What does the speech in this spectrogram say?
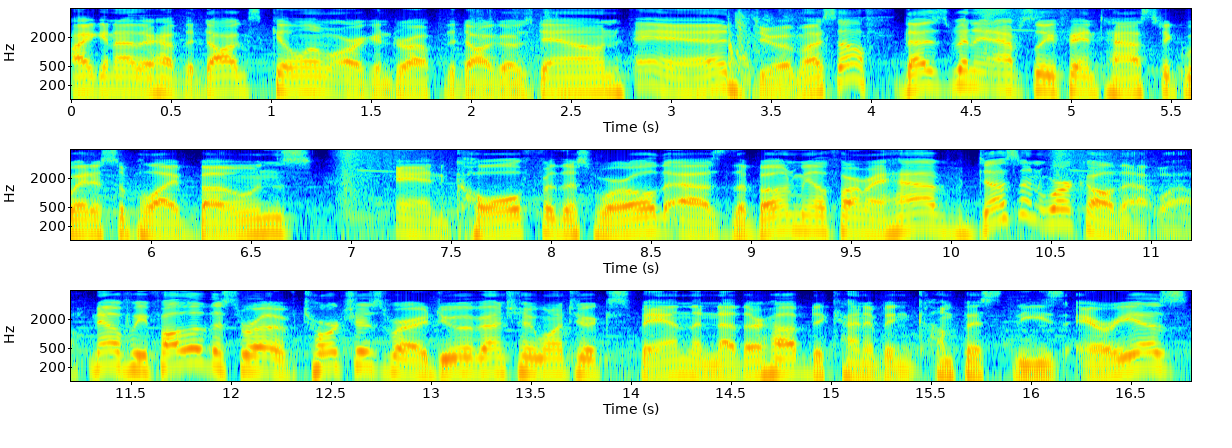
I can either have the dogs kill them or I can drop the doggos down and do it myself. That has been an absolutely fantastic way to supply bones and coal for this world as the bone meal farm I have doesn't work all that well. Now, if we follow this row of torches where I do eventually want to expand the nether hub to kind of encompass these areas,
